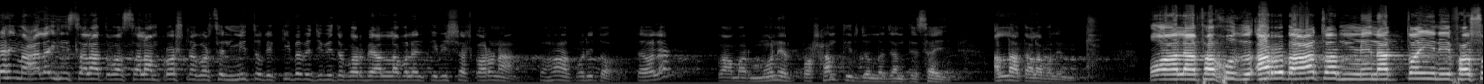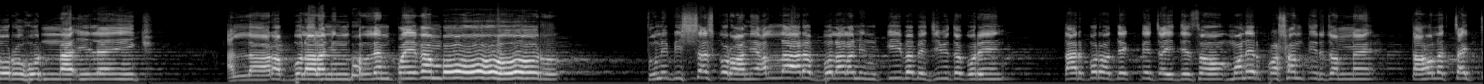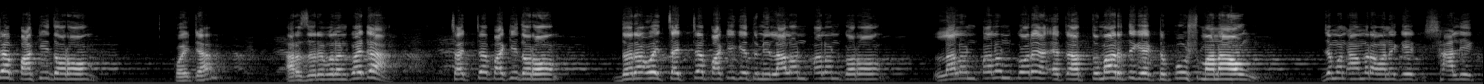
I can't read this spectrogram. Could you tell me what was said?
ইব্রাহিম আলাইহি সালাম প্রশ্ন করছেন মৃতকে কিভাবে জীবিত করবে আল্লাহ বলেন কি বিশ্বাস করো না কো, হ্যাঁ করি তো তাহলে কো, আমার মনের প্রশান্তির জন্য জানতে চাই আল্লাহ তাআলা বলেন قال فخذ أربعة من الطير فصرهن إليك আল্লাহ রাব্বুল আলামিন বললেন পয়গাম্বর তুমি বিশ্বাস করো আমি আল্লাহ রাব্বুল আলামিন কিভাবে জীবিত করে তারপরও দেখতে চাইতেছ মনের প্রশান্তির জন্য তাহলে চারটা পাখি ধরো। কয়টা? আর জোরে বলেন, কয়টা? চারটা পাখি ধরো। ধরে ওই চারটা পাখিকে তুমি লালন পালন করো। লালন পালন করে এটা তোমার দিকে একটু পোষ মানাও। যেমন আমরা অনেকে শালিক,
